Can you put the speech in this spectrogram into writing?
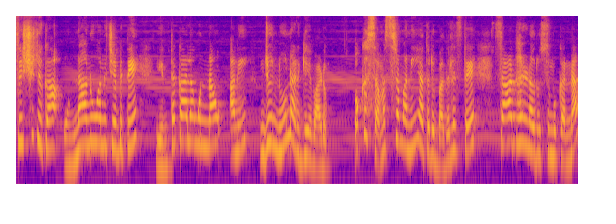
శిష్యుడిగా ఉన్నాను అని చెబితే ఎంతకాలం ఉన్నావు అని జున్ను అడిగేవాడు ఒక సంవత్సరమని అతడు బదిలిస్తే సాధారణ రుసుము కన్నా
